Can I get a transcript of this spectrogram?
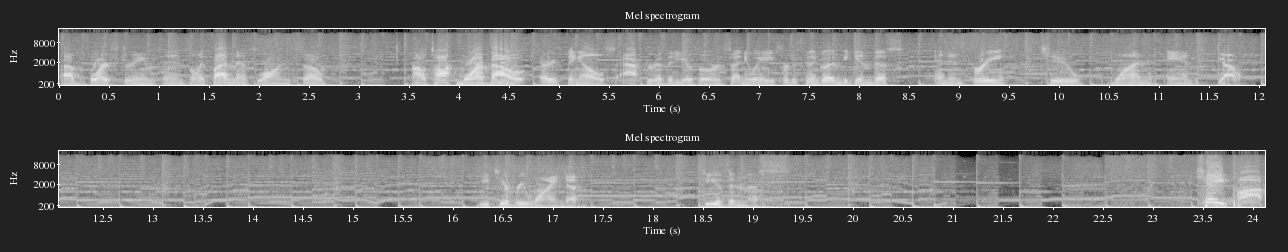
uh, before I stream, and it's only five minutes long, so I'll talk more about everything else after the video's over. So anyways, we're just gonna go ahead and begin this, and in three, two, one, and go. YouTube Rewind. See you in this. K-pop!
